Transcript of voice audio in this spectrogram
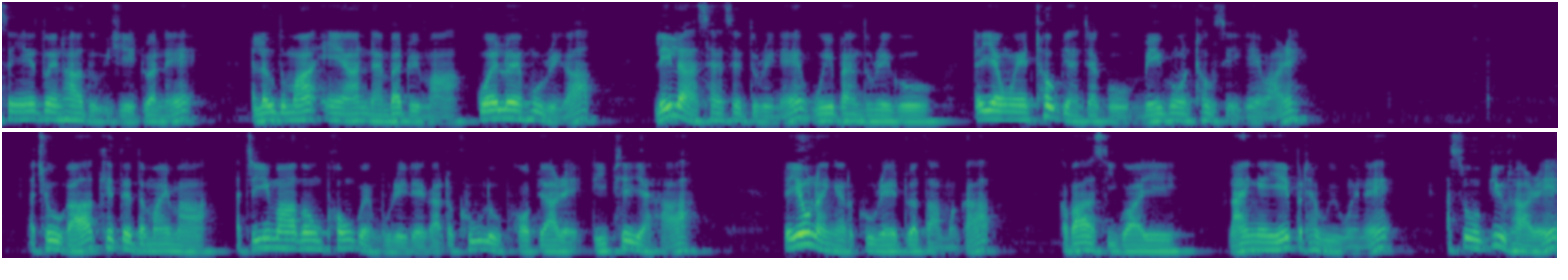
စည်ရင်းသွင်းထားသူအရေအတွက်နဲ့အလုပ်သမားအင်အားနံပါတ်တွေမှာကွဲလွဲမှုတွေကလေးလာဆန်းစစ်သူတွေနဲ့ဝေဖန်သူတွေကိုတရားဝင်ထုတ်ပြန်ချက်ကိုမေးခွန်းထုတ်စေခဲ့ပါတယ်။အချို့ကခေတ်သစ်သမိုင်းမှာအကြီးမားဆုံးဖုံးကွယ်မှုတွေကတခုလို့ဖော်ပြတဲ့ဒီဖြစ်ရဟာတရုတ်နိုင်ငံတစ်ခုတည်းအတွက်သာမကကမ္ဘာစီးပွားရေးနိုင်ငံရေးပထဝီဝင်နဲ့ အဆိုပြုထားတဲ့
